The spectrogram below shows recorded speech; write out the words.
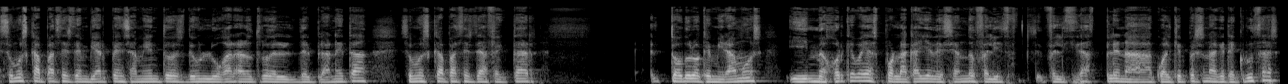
Somos capaces de enviar pensamientos de un lugar al otro del, del planeta, somos capaces de afectar todo lo que miramos y mejor que vayas por la calle deseando felicidad plena a cualquier persona que te cruzas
